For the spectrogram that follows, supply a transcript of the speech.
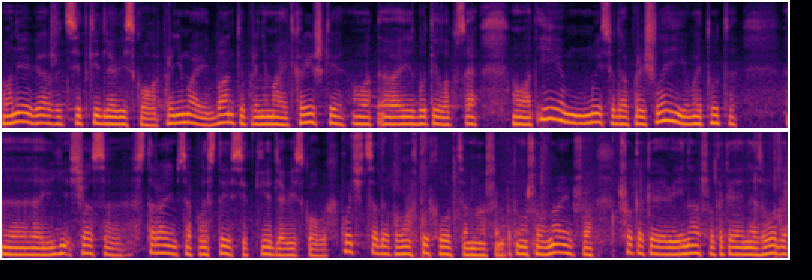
вони в'яжуть сітки для військових, приймають банки, приймають кришки от, е, із бутилок, все. От. І ми сюди прийшли, і ми тут зараз стараємося плести сітки для військових. Хочеться допомогти хлопцям нашим, тому що знаємо, що, що таке війна, що таке незгоди.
